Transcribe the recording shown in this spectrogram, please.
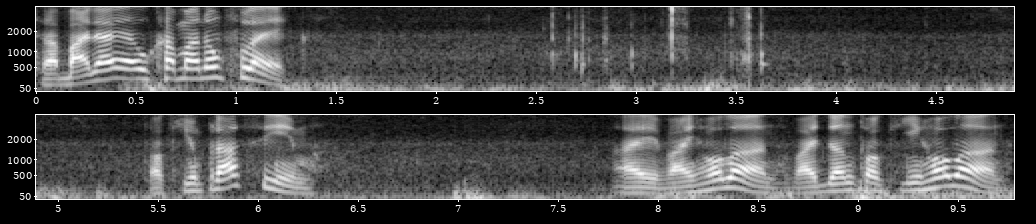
Trabalha o camarão flex. Toquinho pra cima. Aí, vai enrolando. Vai dando toquinho enrolando.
